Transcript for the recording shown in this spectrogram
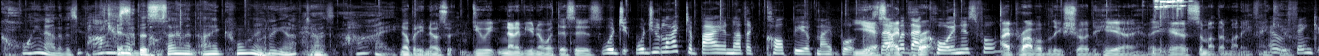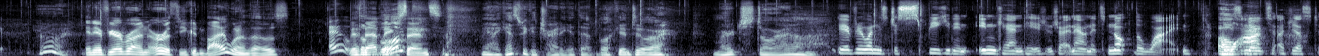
coin out of his pocket It's and the silent eye coin. putting it up to his eye. Nobody knows what. Do you, none of you know what this is? Would you Would you like to buy another copy of my book? Yes, Is that I what that coin is for? I probably should. Here, here's some other money. Thank oh, you. thank you. Oh. And if you're ever on Earth, you can buy one of those. Oh, If The that book? makes sense. Man, I guess we could try to get that book into our merch store. I don't everyone is just speaking in incantations right now, and it's not the wine. Oh, These I- notes are just.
